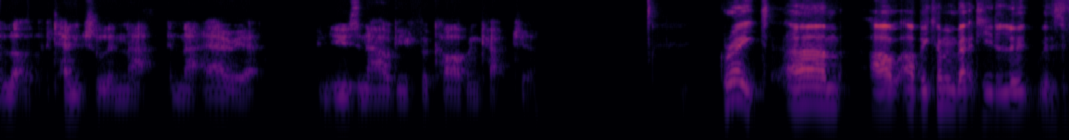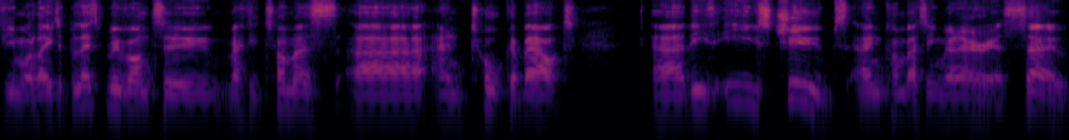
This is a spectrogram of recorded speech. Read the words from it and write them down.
a, lot of potential in that in that area and using algae for carbon capture. Great. Um, I'll, I'll, be coming back to you, Luke, with a few more later, but let's move on to Matthew Thomas uh, and talk about uh, these Eaves tubes and combating malaria. So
